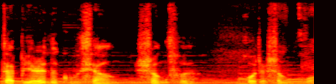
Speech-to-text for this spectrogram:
在别人的故乡生存或者生活。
